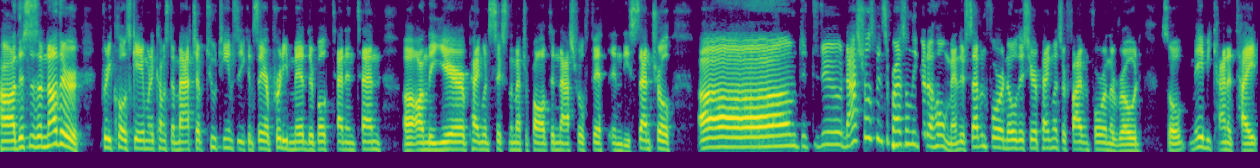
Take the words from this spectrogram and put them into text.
Uh, this is another pretty close game when it comes to matchup. Two teams that you can say are pretty mid. They're both 10 and 10 uh, on the year. Penguins sixth in the Metropolitan, Nashville fifth in the Central. Um, do, do. Nashville's been surprisingly good at home, man. They're seven four zero oh this year. Penguins are five and four on the road, so maybe kind of tight.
